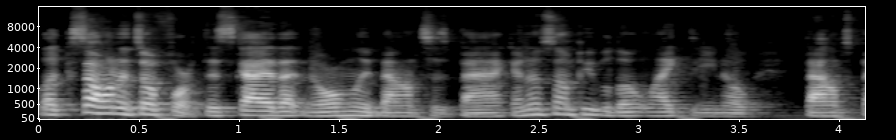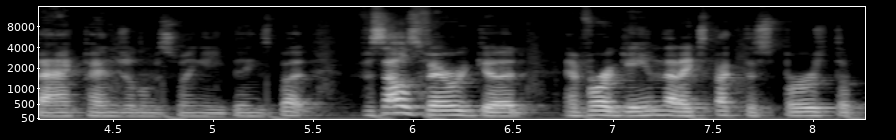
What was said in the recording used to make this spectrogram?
Look, so on and so forth. This guy that normally bounces back. I know some people don't like the, you know, bounce back pendulum swinging things, but Vassell's very good. And for a game that I expect the Spurs to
